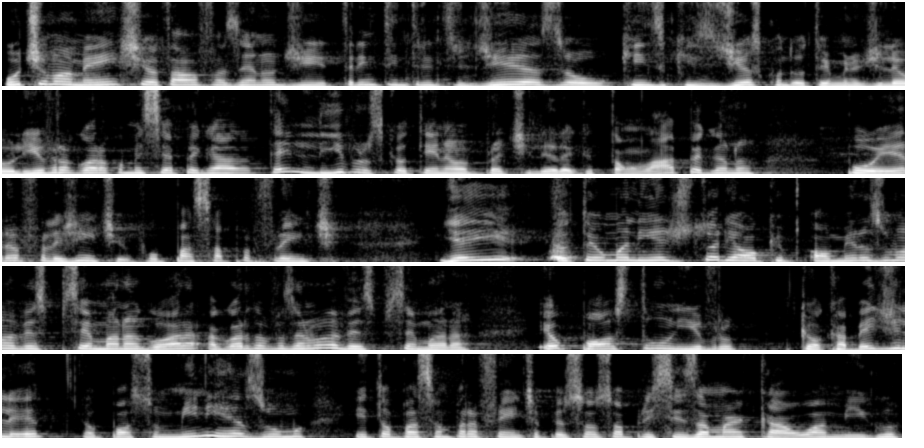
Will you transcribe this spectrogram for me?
ultimamente eu estava fazendo de 30 em 30 dias ou 15 em 15 dias quando eu termino de ler o livro. Agora comecei a pegar até livros que eu tenho na prateleira que estão lá pegando poeira. Falei, gente, vou passar para frente. E aí eu tenho uma linha editorial que ao menos uma vez por semana agora, agora estou fazendo uma vez por semana, eu posto um livro que eu acabei de ler, eu posto um mini resumo e estou passando para frente. A pessoa só precisa marcar o amigo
